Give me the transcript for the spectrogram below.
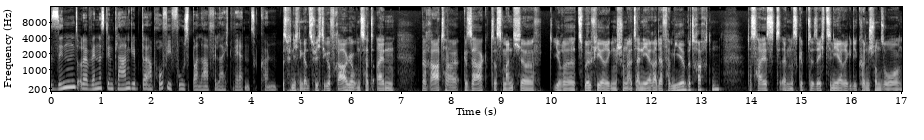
sind oder wenn es den Plan gibt, da Profifußballer vielleicht werden zu können? Das finde ich eine ganz wichtige Frage. Uns hat ein Berater gesagt, dass manche ihre Zwölfjährigen schon als Ernährer der Familie betrachten. Das heißt, ähm, es gibt 16-Jährige, die können schon so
